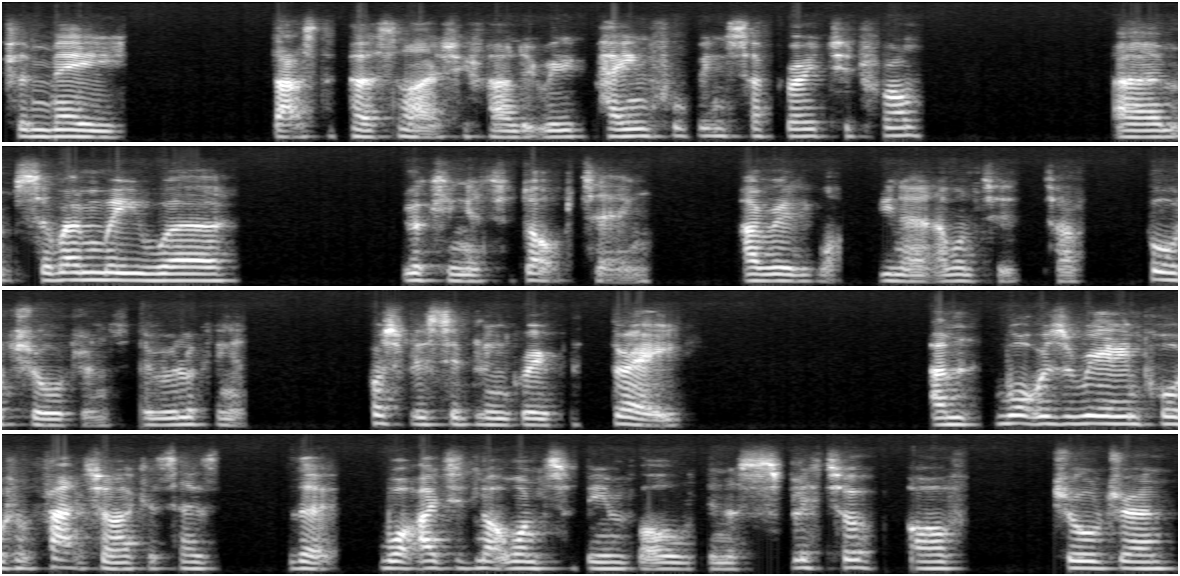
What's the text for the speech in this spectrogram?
for me, that's the person I actually found it really painful being separated from. Um, so when we were looking at adopting, I really want, you know, I wanted to have four children. So we were looking at possibly a sibling group of three. And what was a really important factor, like I said, that what I did not want to be involved in a split up of children.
